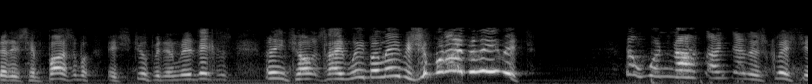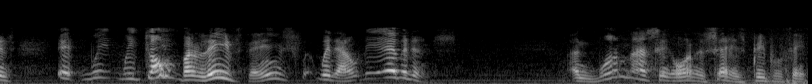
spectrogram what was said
that it's impossible, it's stupid, and ridiculous. And he talks like we believe it. But I believe it. No, we're not like that as Christians. It, we, we don't believe things without the evidence. And one last thing I want to say is people think,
